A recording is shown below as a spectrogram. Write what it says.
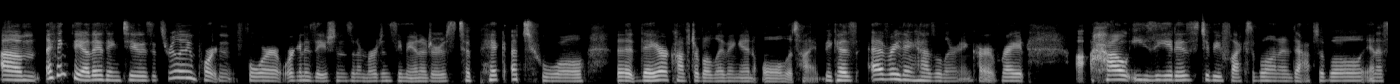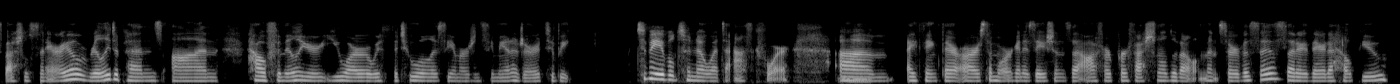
Um, I think the other thing too is it's really important for organizations and emergency managers to pick a tool that they are comfortable living in all the time because everything has a learning curve, right? Uh, How easy it is to be flexible and adaptable in a special scenario really depends on how familiar you are with the tool as the emergency manager to be to be able to know what to ask for. Mhm. Um, I think there are some organizations that offer professional development services that are there to help you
